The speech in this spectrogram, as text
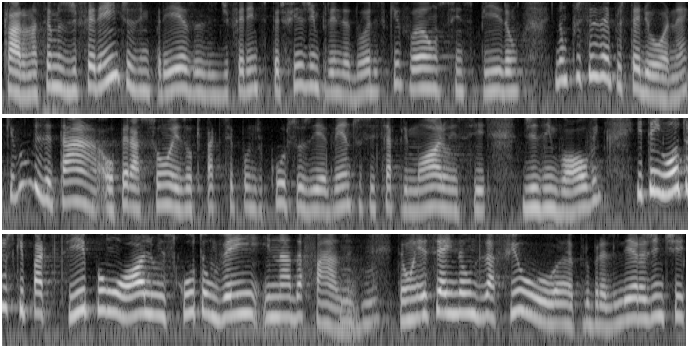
claro, nós temos diferentes empresas e diferentes perfis de empreendedores que vão, se inspiram, não precisa ir para o exterior, né? Que vão visitar operações ou que participam de cursos e eventos e se aprimoram e se desenvolvem. E tem outros que participam, olham, escutam, veem e nada fazem. Uhum. Então esse ainda é um desafio é, para o brasileiro. A gente,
